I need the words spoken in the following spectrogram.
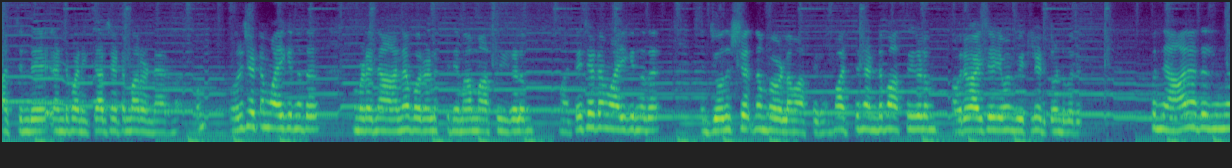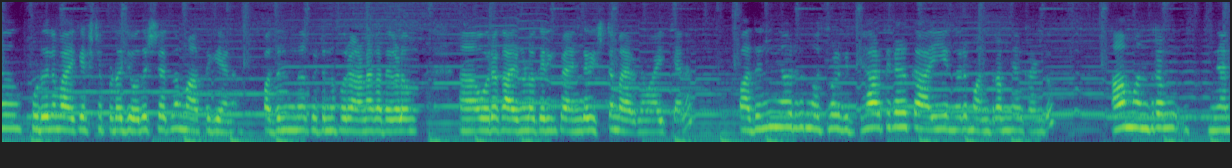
അച്ഛന്റെ രണ്ട് പണിക്കാർ ചേട്ടന്മാരുണ്ടായിരുന്നു. അപ്പം ഒരു ചേട്ടൻ വായിക്കുന്നത് നമ്മുടെ നാന പോലെയുള്ള സിനിമാ മാസികകളും മറ്റേ ചേട്ടൻ വായിക്കുന്നത് ജ്യോതിഷരത്നം പോലുള്ള മാസികകളും. അപ്പം അച്ഛൻ രണ്ട് മാസികകളും അവർ വായിച്ചു കഴിയുമ്പോൾ വീട്ടിലെടുത്തുകൊണ്ട് വരും. അപ്പം ഞാൻ അതിൽ നിന്ന് കൂടുതലും വായിക്കാൻ ഇഷ്ടപ്പെടുക ജ്യോതിഷരത്നം മാസികയാണ് അപ്പം അതിൽ നിന്ന് കിട്ടുന്ന പുരാണ കഥകളും ഓരോ കാര്യങ്ങളൊക്കെ എനിക്ക് ഭയങ്കര ഇഷ്ടമായിരുന്നു വായിക്കാനും അപ്പം അതിൽ ഞാൻ ഒരു നോക്കുമ്പോൾ വിദ്യാർത്ഥികൾക്കായി എന്നൊരു മന്ത്രം ഞാൻ കണ്ടു. ആ മന്ത്രം ഞാൻ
